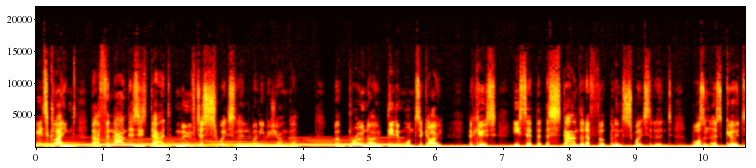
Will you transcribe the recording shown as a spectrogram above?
It's claimed that Fernandes's dad moved to Switzerland when he was younger, but Bruno didn't want to go because he said that the standard of football in Switzerland wasn't as good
